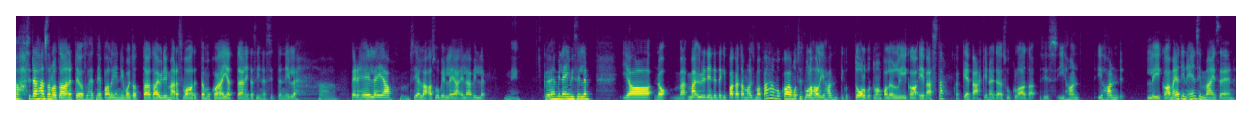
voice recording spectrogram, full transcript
ah, sitähän sanotaan, että jos lähdet Nepaliin, niin voit ottaa jotain ylimääräistä vaatetta mukaan ja jättää niitä sinne sitten niille perheille ja siellä asuville ja eläville Niin. köyhemmille ihmisille. Ja no, mä, mä yritin tietenkin pakata mahdollisimman vähän mukaan, mutta siis mulla oli ihan niinku, tolkuttoman paljon liikaa evästä, kaikkea pähkinöitä ja suklaata, siis ihan, ihan liikaa. Mä jätin ensimmäiseen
